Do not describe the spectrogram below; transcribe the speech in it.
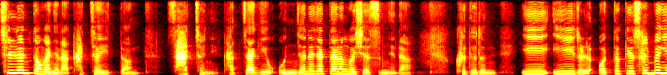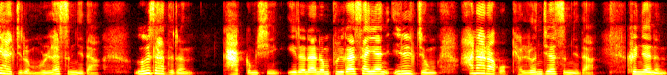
7년 동안이나 갇혀있던 사촌이 갑자기 온전해졌다는 것이었습니다. 그들은 이, 이 일을 어떻게 설명해야 할지를 몰랐습니다. 의사들은 가끔씩 일어나는 불가사의한 일 중 하나라고 결론 지었습니다. 그녀는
